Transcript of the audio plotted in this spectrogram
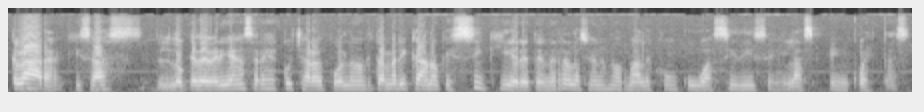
clara. Quizás lo que deberían hacer es escuchar al pueblo norteamericano que sí quiere tener relaciones normales con Cuba, así dicen las encuestas.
